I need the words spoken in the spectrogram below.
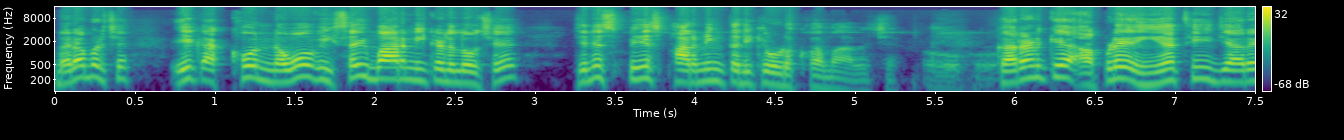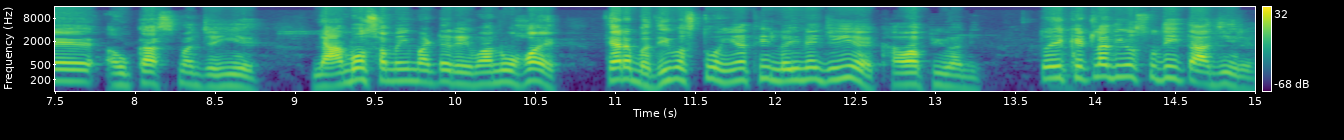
બરાબર છે? એક આખો નવો વિષય બહાર નીકળેલો છે જેને સ્પેસ ફાર્મિંગ તરીકે ઓળખવામાં આવે છે. કારણ કે આપણે અહીંયાથી જ્યારે અવકાશમાં જઈએ લાંબો સમય માટે રહેવાનું હોય ત્યારે બધી વસ્તુ અહીંયાથી લઈને જઈએ ખાવા પીવાની. તો એ કેટલા દિવસ સુધી તાજી રહે?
